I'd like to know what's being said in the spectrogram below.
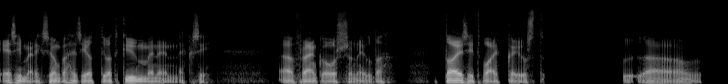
esimerkiksi, jonka he sijoittivat kymmenenneksi ää, Frank Oceanilta. Tai sitten vaikka just ää,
